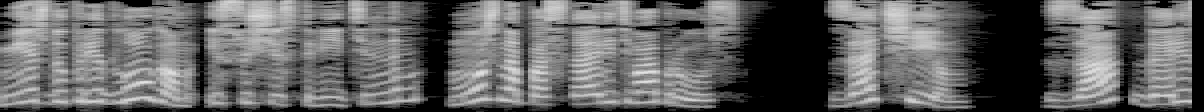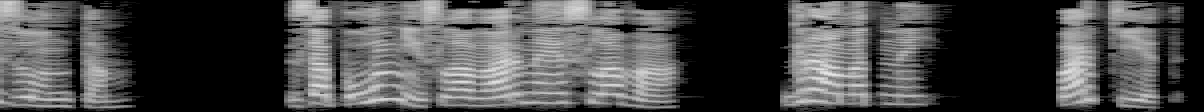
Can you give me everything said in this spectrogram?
между предлогом и существительным можно поставить вопрос «Зачем?» «За горизонтом». Запомни словарные слова. Грамотный. Паркет.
